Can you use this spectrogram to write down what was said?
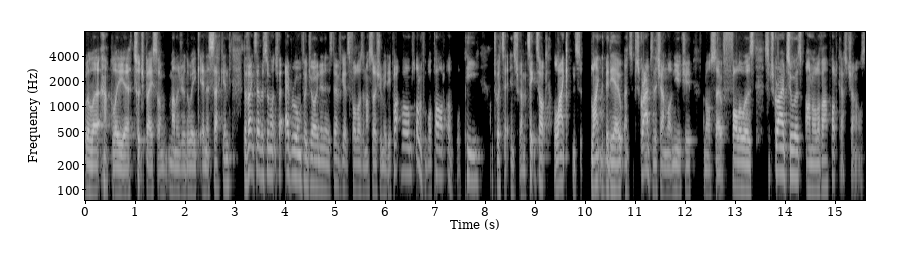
we'll uh, happily uh, touch base on Manager of the Week in a second. But thanks ever so much for everyone for joining us. Don't forget to follow us on our social media platforms: All Football Pod, All Football P on Twitter, Instagram, TikTok. Like and su- like the video and subscribe to the channel on YouTube, and also follow us, subscribe to us on all of our podcast channels.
